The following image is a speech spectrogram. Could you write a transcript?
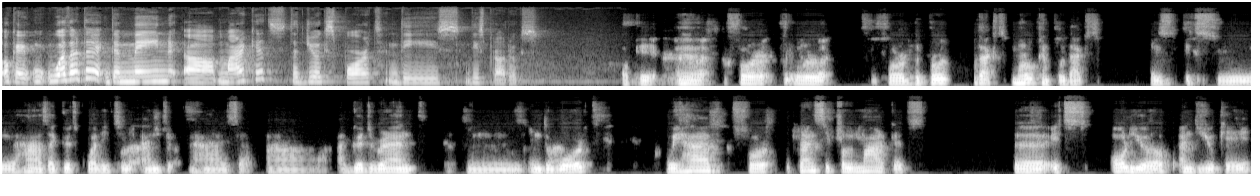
okay. What are the, the main uh, markets that you export these these products? Okay, uh, for for for the product Moroccan products, is it's uh, has a good quality and has a, a good brand in in the world. We have for principal markets, uh, it's all Europe and UK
